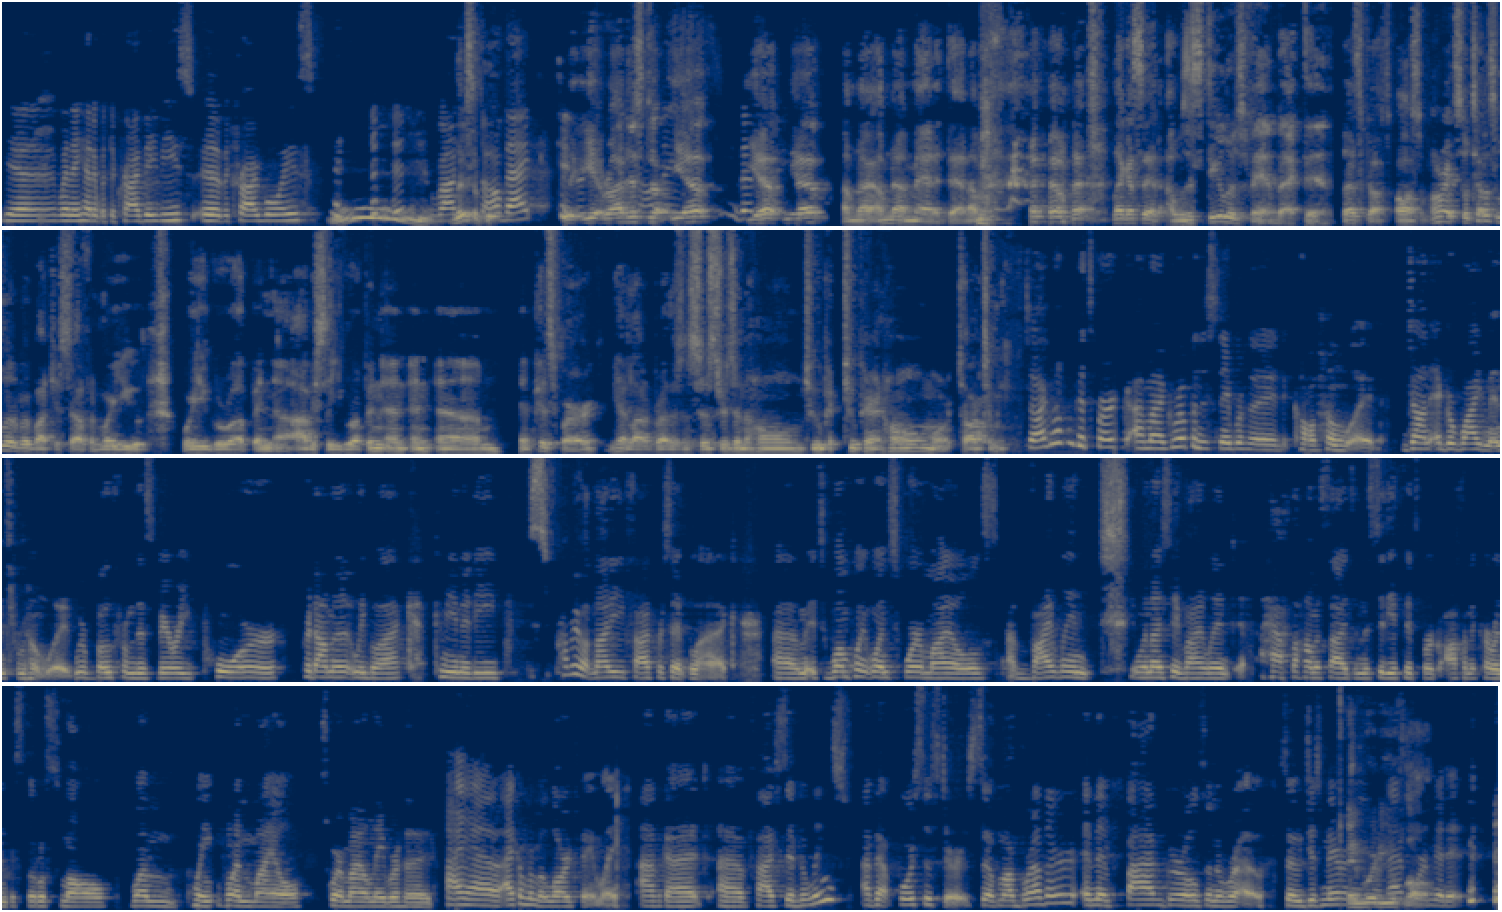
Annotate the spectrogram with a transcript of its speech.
Yeah, when they had it with the crybabies, uh, the cry boys. Roger listen, Staubach. Yeah, Roger. Staubach. Yep, That's yep, right. yep. I'm not. I'm not mad at that. I'm, I'm not- like I said, I was a Steelers fan back then. That's awesome. All right, so tell us a little bit about yourself and where you where you grew up. And uh, obviously, you grew up in in, in, um, in Pittsburgh. You had a lot of brothers and sisters in the home, two two parent home. Or talk to me. So I grew up in Pittsburgh. Um, I grew up in this neighborhood called Homewood. John Edgar Wideman's from Homewood. We're both from this very poor, predominantly black community. It's probably about 95% black. Um, it's 1.1 square miles. Uh, violent, when I say violent, half the homicides in the city of Pittsburgh often occur in this little small 1.1 mile square mile neighborhood. I have, I come from a large family. I've got, uh, five siblings. I've got four sisters. So my brother and then five girls in a row. So just marinate And where do you that for fall? a minute.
